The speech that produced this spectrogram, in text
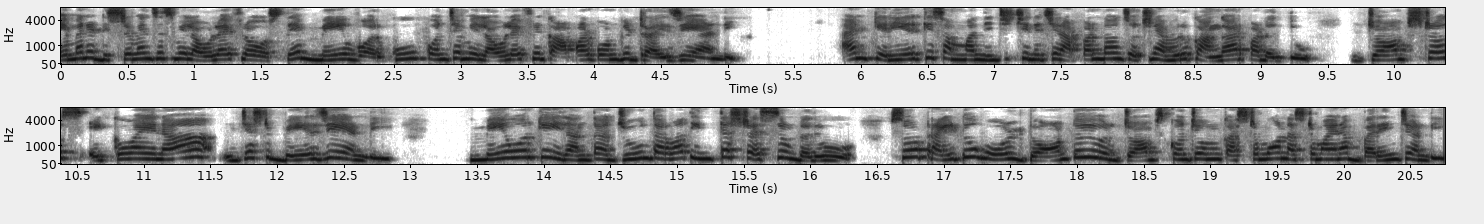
ఏమైనా డిస్టర్బెన్సెస్ మీ లవ్ లైఫ్లో వస్తే మే వరకు కొంచెం మీ లవ్ లైఫ్ని కాపాడుకోవడానికి ట్రై చేయండి. అండ్ కెరియర్కి సంబంధించి చిన్న చిన్న అప్ అండ్ డౌన్స్ వచ్చిన ఎవరు కంగారు పడొద్దు. జాబ్ స్ట్రెస్ ఎక్కువైనా జస్ట్ బేర్ చేయండి. మే వరకే ఇదంతా జూన్ తర్వాత ఇంత స్ట్రెస్ ఉండదు. So try to hold on to your jobs కొంచెం కష్టమో నష్టమైనా భరించండి.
